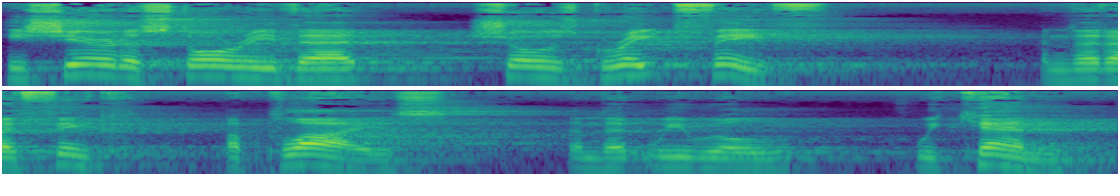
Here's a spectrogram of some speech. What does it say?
He shared a story that shows great faith and that I think applies and that we will we can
